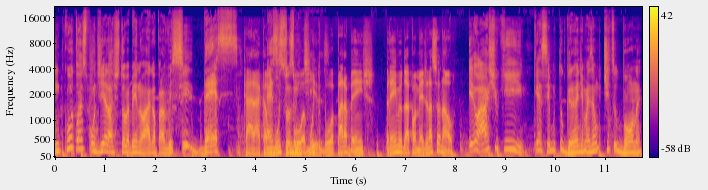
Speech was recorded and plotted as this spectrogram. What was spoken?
Enquanto eu respondia, ela estou bebendo água pra ver se desce. Caraca, Essas muito boa, mentiras. muito boa. Parabéns. Prêmio da Comédia Nacional. Eu acho que, que ia ser muito grande, mas é um título bom, né?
